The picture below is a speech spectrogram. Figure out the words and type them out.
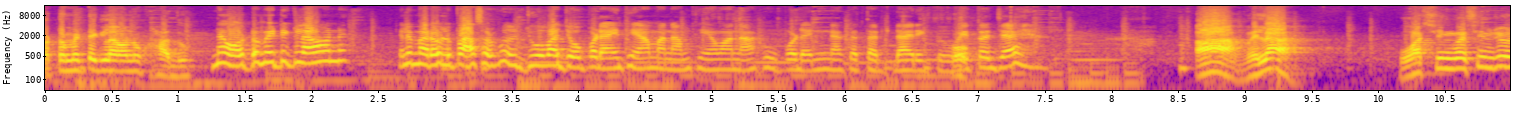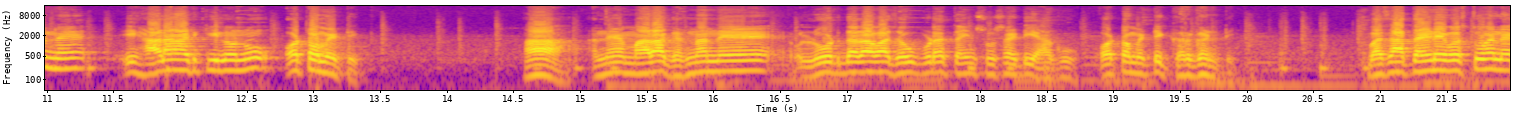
ઓટોમેટિક લાવવાનું ખાધું. ના ઓટોમેટિક લાવો ને. એટલે મારે ઓલું પાછળ જોવા જવું પડે અહીંથી આમાં નામથી આમાં નાખવું પડે એના કરતાં ડાયરેક્ટ હોય તો જાય. હા વેલા. વોશિંગ મશીન જો ને એ સાડા આઠ કિલોનું ઓટોમેટિક હા અને મારા ઘરનાને લોટ દળાવવા જવું પડે ત્રણ સોસાયટી આગું. ઓટોમેટિક ઘરઘંટી. બસ આ ત્રણેય વસ્તુ હોય ને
